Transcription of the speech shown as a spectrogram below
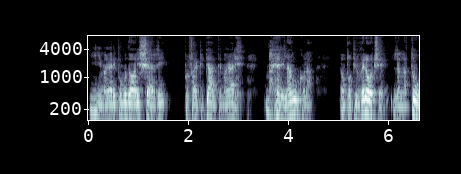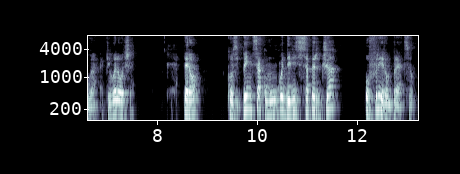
I magari pomodori, sherry, puoi fare più piante, magari, magari la rucola è un po' più veloce, la lattuga è più veloce. Però così pensa comunque, devi saper già offrire un prezzo.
